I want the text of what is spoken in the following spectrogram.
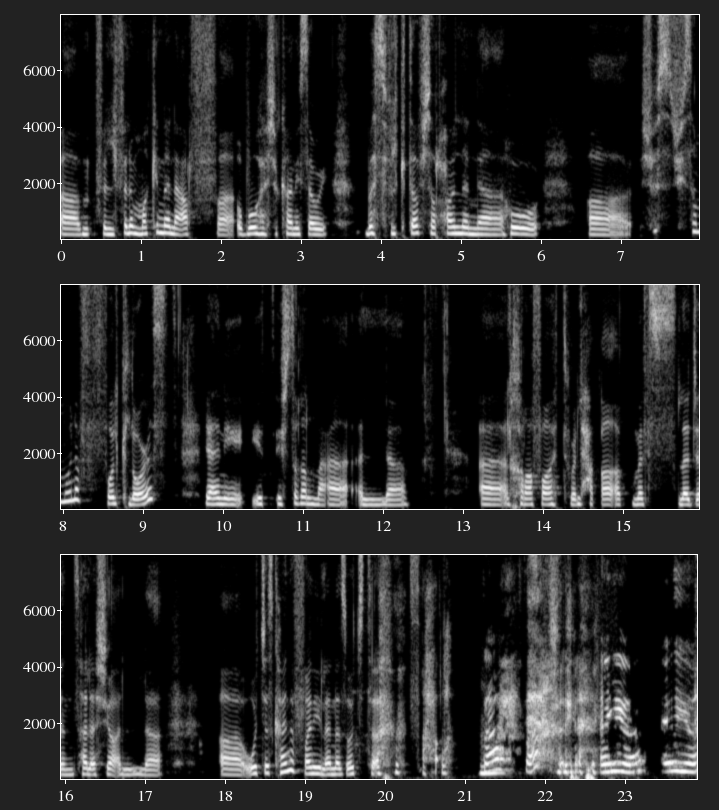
آم، في الفيلم ما كنا نعرف آه، أبوها شو كان يسوي. بس في الكتاب شرحوا لنا إنه هو آه شو شو يسمونه؟ فولكلورست يعني يشتغل مع ال- آه الخرافات والحقائق myths legends هالأشياء آه which is kind of funny لأن زوجته سحرة صح صح. أيوه أيوه.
